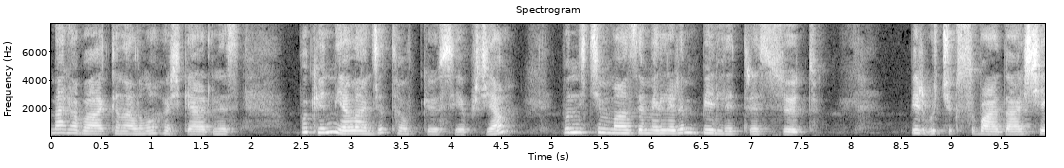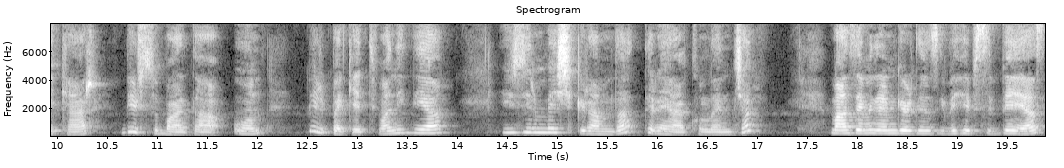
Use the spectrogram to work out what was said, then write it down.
Merhaba kanalıma hoş geldiniz. Bugün yalancı tavuk göğsü yapacağım. Bunun için malzemelerim 1 litre süt, 1,5 su bardağı şeker, 1 su bardağı un, 1 paket vanilya, 125 gram da tereyağı kullanacağım. Malzemelerim gördüğünüz gibi hepsi beyaz.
